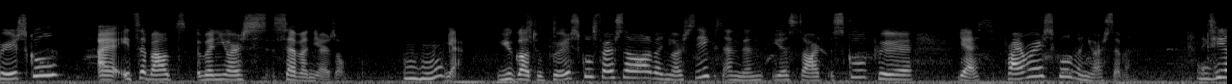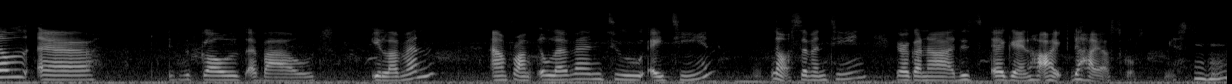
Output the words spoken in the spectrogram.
preschool uh, it's about when you are seven years old Mm-hmm. Yeah. You go to preschool first of all when you are six and then you start school pre yes primary school when you are seven Okay. till uh, it would goes about 11 and from 11 to 18 no 17 you're gonna this again high the higher school yes Mm-hmm.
